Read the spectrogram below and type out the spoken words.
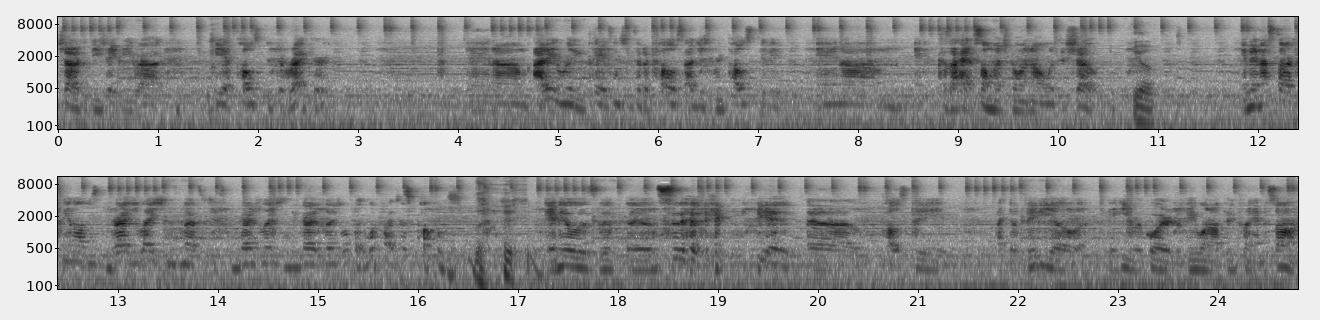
shout out to DJ D Rock. He had posted the record, and um, I didn't really pay attention to the post. I just reposted it, and because I had so much going on with the show. Yeah. And then I started seeing all these congratulations messages, congratulations, congratulations. I was like, what did I just post? and it was, was he had uh, posted like a video that he recorded of V103 playing the song.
